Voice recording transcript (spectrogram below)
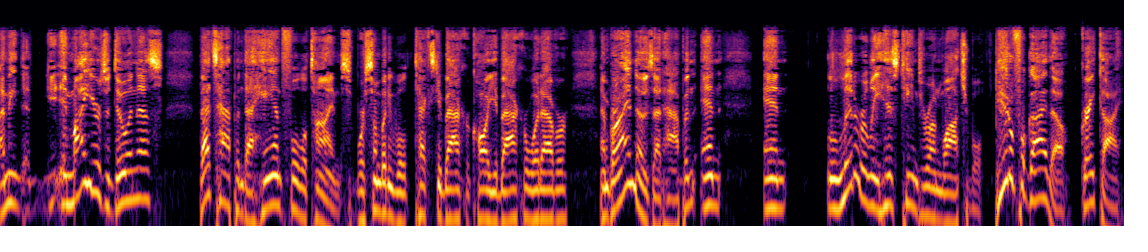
I mean, in my years of doing this, that's happened a handful of times where somebody will text you back or call you back or whatever. And Brian knows that happened. And and literally his teams are unwatchable. Beautiful guy though. Great guy.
